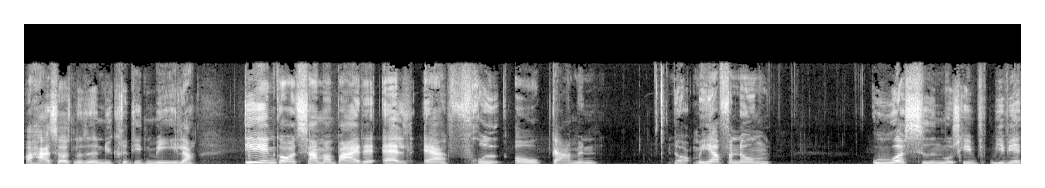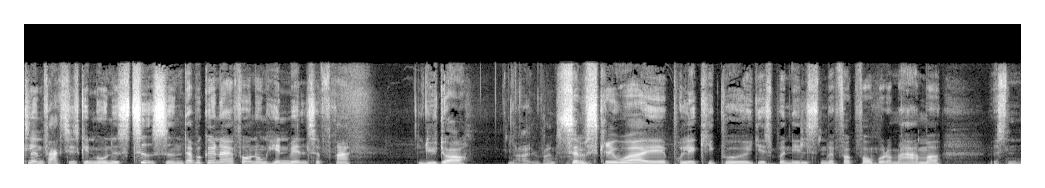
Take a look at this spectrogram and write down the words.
og har så også noget, der hedder Nykredit Mæler. De indgår et samarbejde. Alt er fryd og gammel. Nå, men her for nogle uger siden, måske i virkeligheden faktisk en måneds tid siden, der begynder jeg at få nogle henvendelser fra lyttere, Nej, som skriver, øh, prøv lige at kigge på Jesper Nielsen, hvad fuck foregår der med ham, og Sådan,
